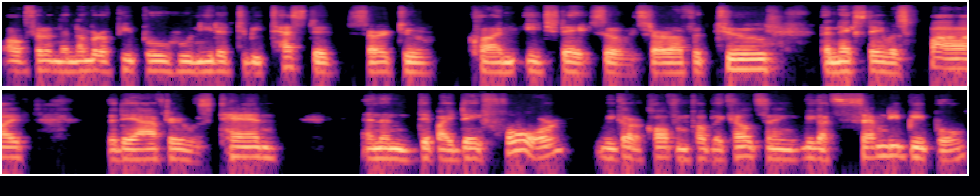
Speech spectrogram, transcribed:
all of a sudden the number of people who needed to be tested started to climb each day. So it started off with two, the next day was five, the day after it was 10. And then by day four, we got a call from public health saying we got 70 people.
